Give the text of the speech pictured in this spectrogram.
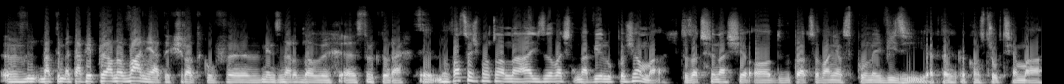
w, na tym etapie planowania tych środków e, w międzynarodowych e, strukturach? No własność można analizować na wielu poziomach. To zaczyna się od wypracowania wspólnej wizji, jak ta rekonstrukcja ma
